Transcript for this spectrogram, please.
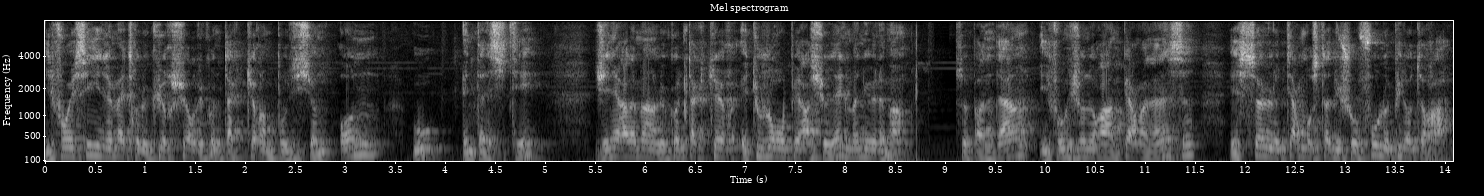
il faut essayer de mettre le curseur du contacteur en position ON ou intensité. Généralement, le contacteur est toujours opérationnel manuellement. Cependant, il fonctionnera en permanence et seul le thermostat du chauffe-eau le pilotera.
